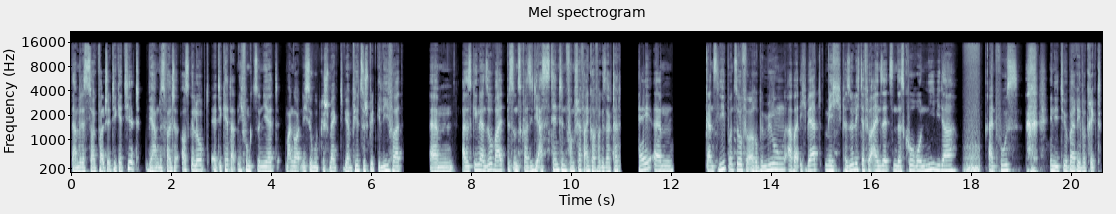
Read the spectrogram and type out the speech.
Da haben wir das Zeug falsch etikettiert. Wir haben das falsch ausgelobt. Etikett hat nicht funktioniert. Mango hat nicht so gut geschmeckt. Wir haben viel zu spät geliefert. Ähm, also es ging dann so weit, bis uns quasi die Assistentin vom Chefeinkäufer gesagt hat, hey, ähm, ganz lieb und so für eure Bemühungen, aber ich werde mich persönlich dafür einsetzen, dass Koro nie wieder einen Fuß in die Tür bei Rewe kriegt.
